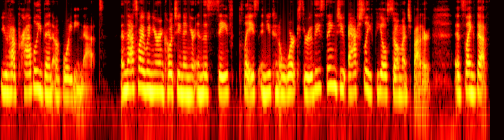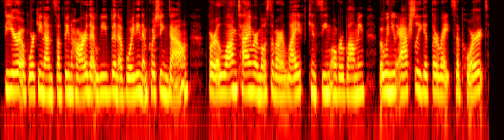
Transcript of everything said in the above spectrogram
you have probably been avoiding that. And that's why when you're in coaching and you're in this safe place and you can work through these things, you actually feel so much better. It's like that fear of working on something hard that we've been avoiding and pushing down for a long time or most of our life can seem overwhelming. But when you actually get the right support,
